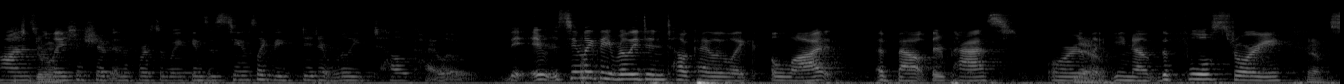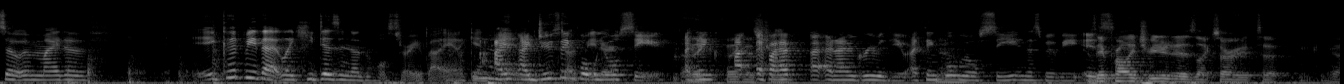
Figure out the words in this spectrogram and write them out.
Han's a one. relationship in the Force Awakens, it seems like they didn't really tell Kylo. It, it seemed like they really didn't tell Kylo like a lot about their past or Yeah. like you know the full story. Yeah. So it might have. It could be that like he doesn't know the whole story about Anakin. I, I do think Darth what we will see. I, I think, think- I think I that's if I have, I, and I agree with you. I think what we will see in this movie is they probably treated it as like sorry to uh,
